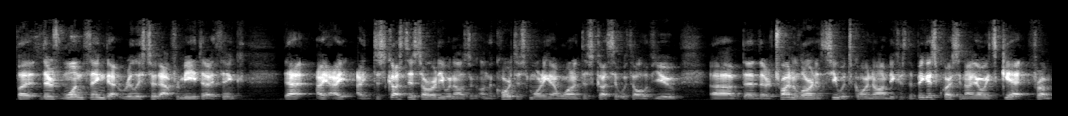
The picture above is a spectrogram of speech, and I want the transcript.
But there's one thing that really stood out for me that I think that I, I, I discussed this already when I was on the court this morning, and I want to discuss it with all of you uh, that they're trying to learn and see what's going on. Because the biggest question I always get from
